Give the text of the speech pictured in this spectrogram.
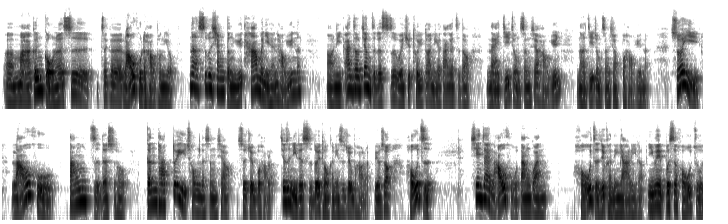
呃，马跟狗呢是这个老虎的好朋友，那是不是相等于他们也很好运呢？啊，你按照这样子的思维去推断，你就大概知道哪几种生肖好运，哪几种生肖不好运了。所以老虎当子的时候，跟它对冲的生肖是最不好了，就是你的死对头肯定是最不好了。比如说。猴子现在老虎当官，猴子就肯定压力了，因为不是猴主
